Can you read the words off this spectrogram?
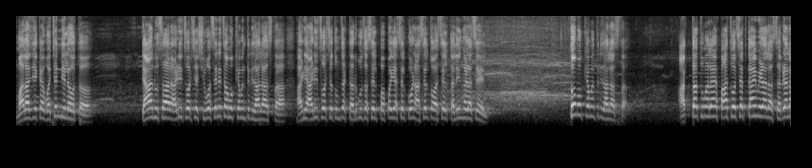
मला जे काय वचन दिलं होतं त्यानुसार अडीच वर्ष शिवसेनेचा मुख्यमंत्री झाला असता आणि अडीच वर्ष तुमचा टरबूज असेल पपई असेल कोण असेल तो असेल कलिंगड असेल तो मुख्यमंत्री झाला असता. आत्ता तुम्हाला या पाच वर्षात काय मिळालं? सगळ्यांना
